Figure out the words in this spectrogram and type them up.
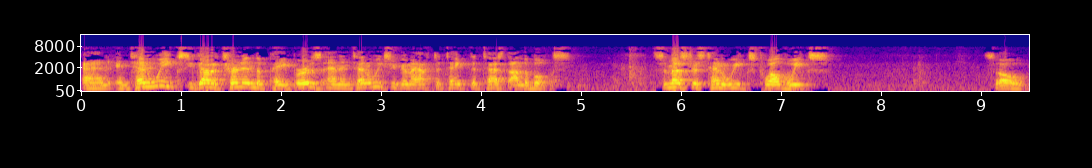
And in 10 weeks, you got to turn in the papers, and in 10 weeks, you're going to have to take the test on the books. Semester's 10 weeks, 12 weeks. So,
